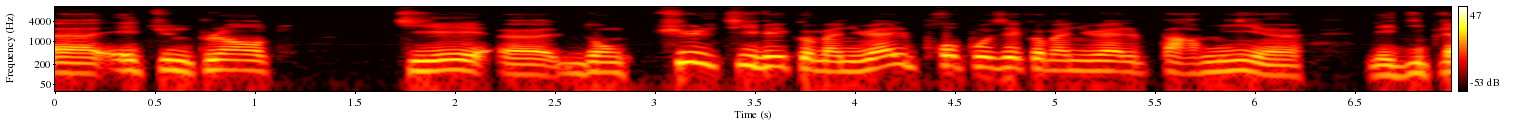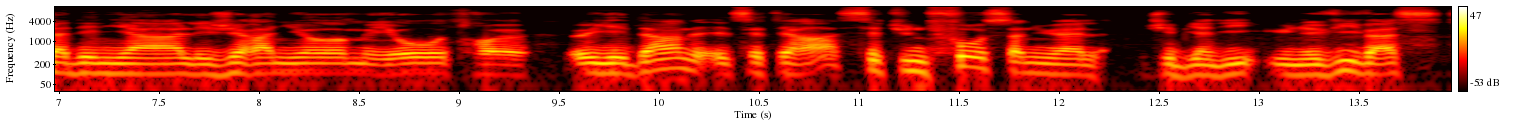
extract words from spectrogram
est une plante qui est euh, donc cultivé comme annuel, proposé comme annuel parmi euh, les dipladénias, les géraniums et autres euh, œillets d'Inde, etc. C'est une fausse annuelle, j'ai bien dit, une vivace,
